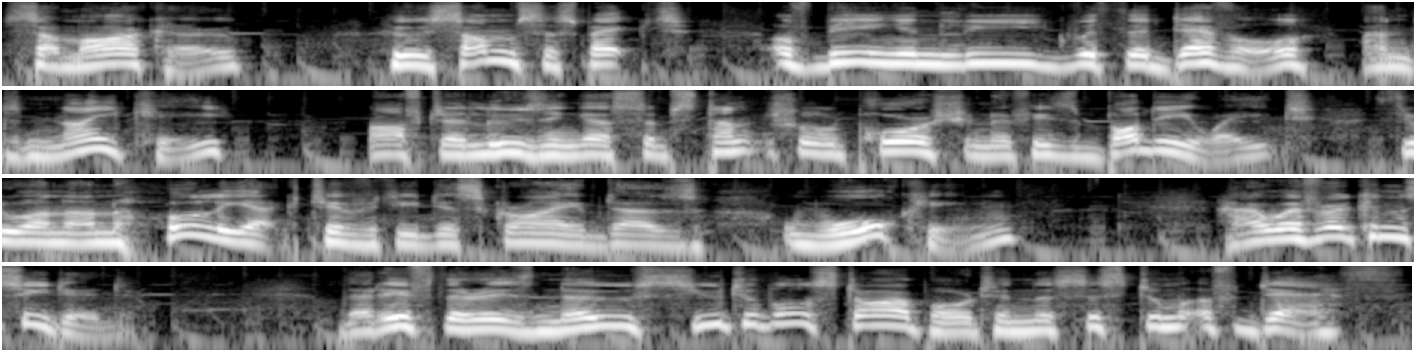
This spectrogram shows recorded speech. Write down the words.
Sammarco who some suspect of being in league with the devil and Nike after losing a substantial portion of his body weight through an unholy activity described as walking, however conceded that if there is no suitable starport in the system of death,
